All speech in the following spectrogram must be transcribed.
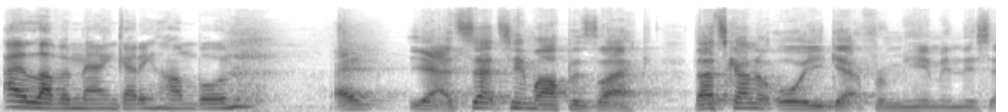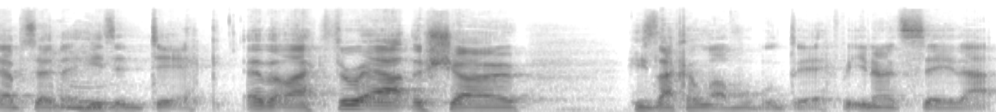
I love a man getting humbled. And yeah, it sets him up as like that's kind of all you get from him in this episode that he's a dick. But like throughout the show, he's like a lovable dick, but you don't see that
